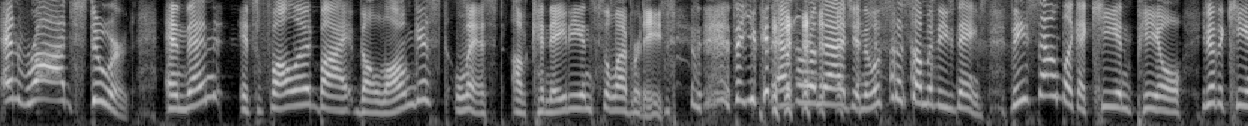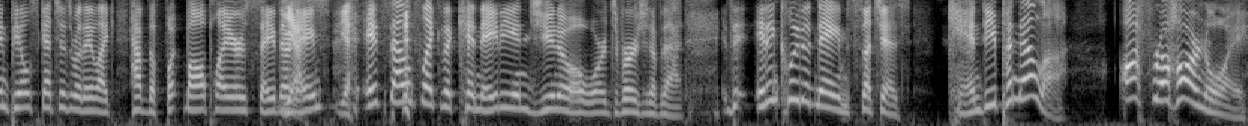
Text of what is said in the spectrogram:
and Rod Stewart. And then it's followed by the longest list of Canadian celebrities that you could ever imagine. And listen to some of these names. These sound like a Key and Peele, you know, the Key and Peele sketches where they like have the football players say their Yes, names? yeah. It sounds like the Canadian Juno Awards version of that. It included names such as Candy Panella, Ofra Harnoy,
